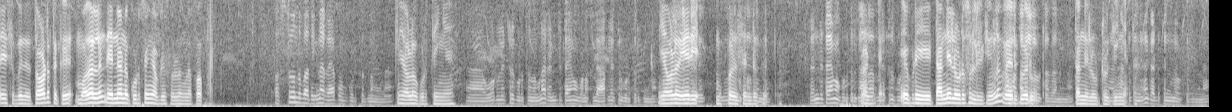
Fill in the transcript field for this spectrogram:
ரைஸ் இப்போ இந்த தோட்டத்துக்கு முதல்லேருந்து என்னென்ன கொடுத்தீங்க அப்படி சொல்லுங்களேன் பாப்போம் ஃபஸ்ட்டு வந்து பார்த்தீங்கன்னா ரேப்பப் கொடுத்துருந்தோம்னா எவ்வளோ கொடுத்தீங்க? ஒரு லிட்டர் கொடுத்துருந்தோம்னா ரெண்டு டைம் பண்ண சொல்லி அரை லிட்டர் கொடுத்துருக்குங்கண்ணா. எவ்வளோ ஏரி. முப்பது சென்ட்டுக்கு? சென்ட். ரெண்டு டைம் லிட்டர் எப்படி தண்ணியில் விட சொல்லியிருக்கீங்களா? வேறு வேறு தண்ணியில் விட்ருக்கீங்க கட்டு தண்ணியில் விட்டுருக்குங்கண்ணா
